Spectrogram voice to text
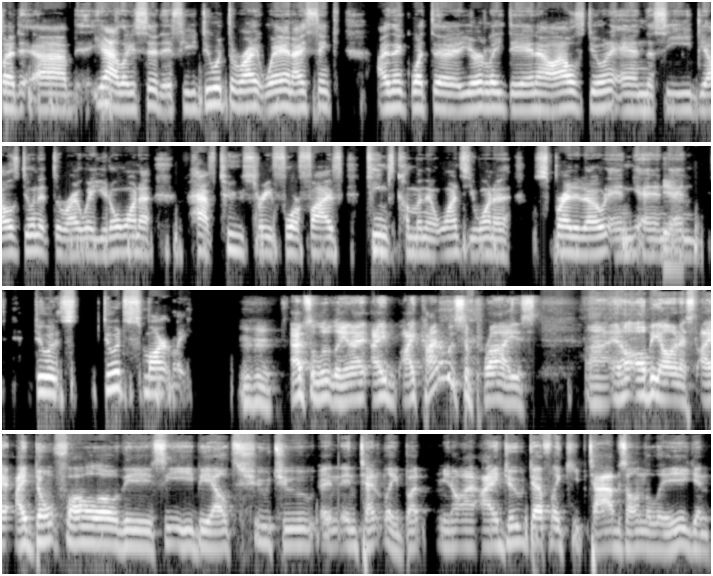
but um, yeah, like I said, if you do it the right way, and I think I think what the your league, the NLL is doing and the CEBL is doing it the right way. You don't want to have two, three, four, five teams coming at once. You want to spread it out and and Yeah. and do it do it smartly. Hmm Absolutely, and I I, I kind of was surprised, uh, and I'll, I'll be honest, I I don't follow the CEBL too too in, intently, but you know I, I do definitely keep tabs on the league, and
